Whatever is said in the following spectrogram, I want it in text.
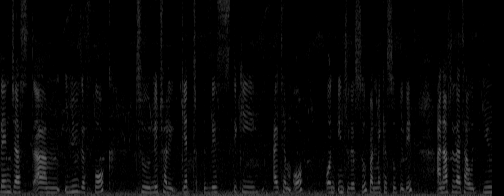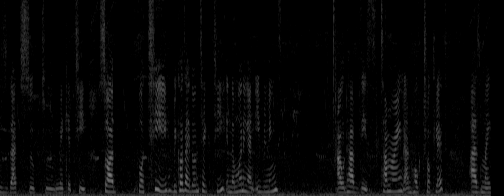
Then just um, use a fork to literally get this sticky item off on into the soup and make a soup with it. And after that I would use that soup to make a tea. So I'd, for tea because I don't take tea in the morning and evenings I would have this tamarind and hot chocolate as my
